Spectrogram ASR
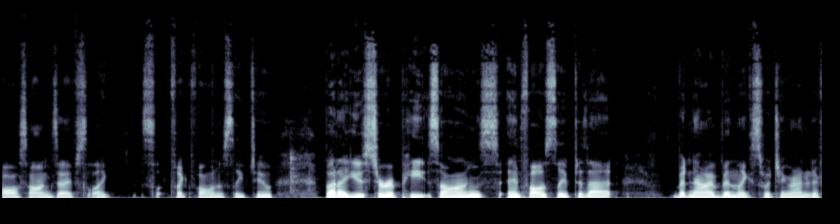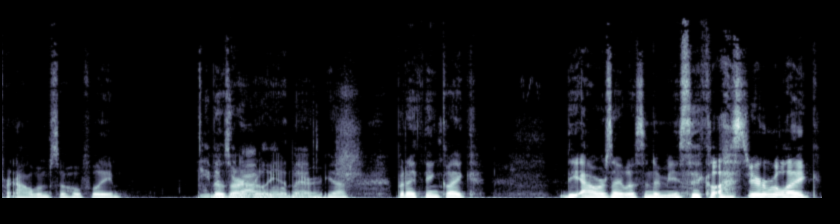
all songs that I've like sl- like fallen asleep to, but I used to repeat songs and fall asleep to that. But now I've been like switching around to different albums, so hopefully Evens those aren't really in bit. there. Yeah, but I think like the hours I listened to music last year were like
